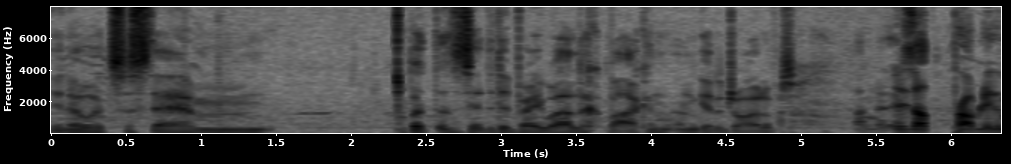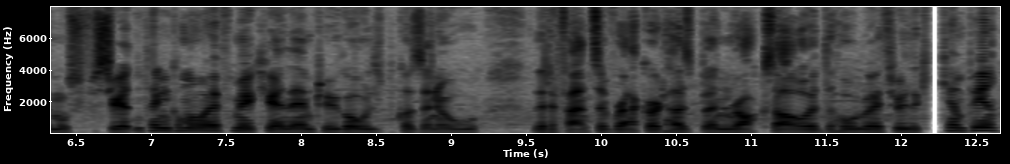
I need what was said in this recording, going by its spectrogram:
you know, it's just. Um, but as I said, they did very well to come back and, and get a draw out of it. And is that probably the most frustrating thing coming away from you, hearing them two goals? Because I know the defensive record has been rock solid the whole way through the campaign.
